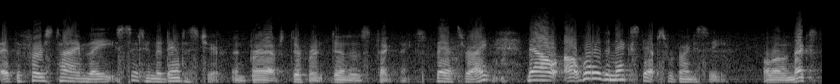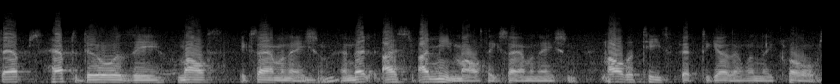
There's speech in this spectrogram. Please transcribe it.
at the first time they sit in a dentist chair. And perhaps different dentist techniques. That's right. Now, uh, what are the next steps we're going to see? Well, the next steps have to do with the mouth examination. And that I, I mean mouth examination. How the teeth fit together when they close.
